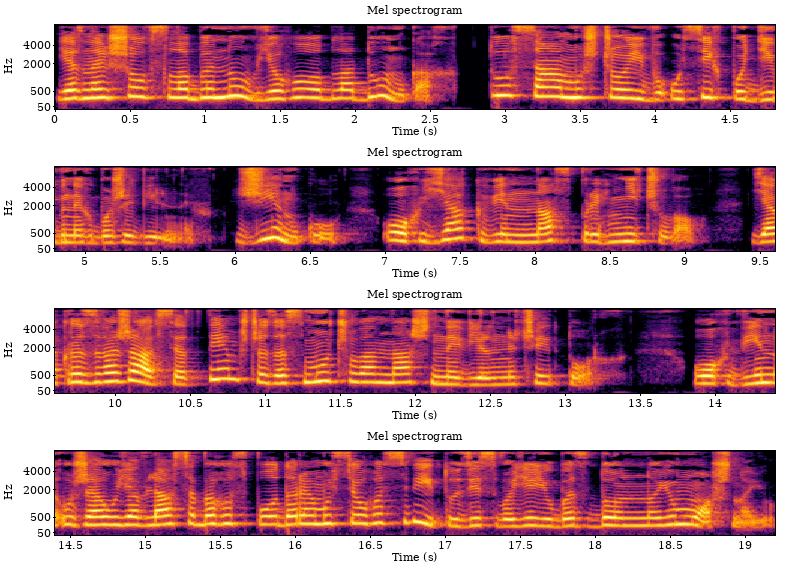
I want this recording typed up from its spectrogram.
Я знайшов слабину в його обладунках, ту саму, що й в усіх подібних божевільних. Жінку, ох, як він нас пригнічував, як розважався тим, що засмучував наш невільничий торг. Ох, він уже уявляв себе господарем усього світу зі своєю бездонною мошною.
